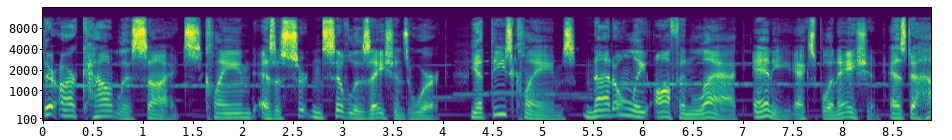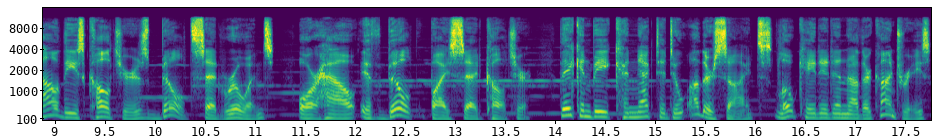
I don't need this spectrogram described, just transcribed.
There are countless sites claimed as a certain civilization's work, Yet these claims not only often lack any explanation as to how these cultures built said ruins, or how, if built by said culture, they can be connected to other sites located in other countries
